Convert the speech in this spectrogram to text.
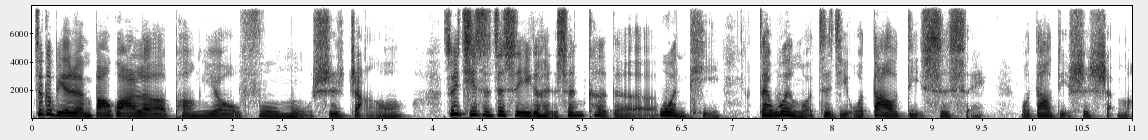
这个别人包括了朋友、父母、师长哦。所以其实这是一个很深刻的问题，在问我自己：我到底是谁？我到底是什么？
